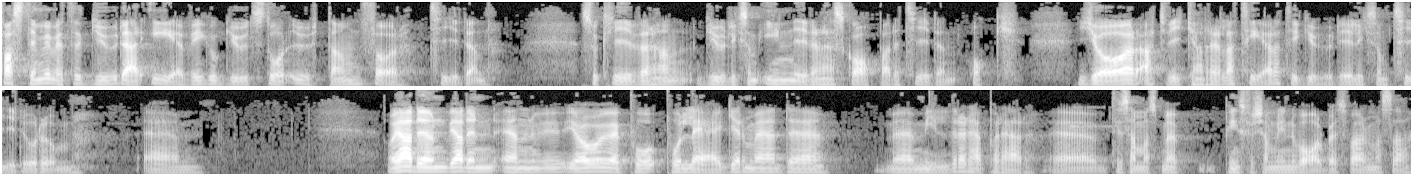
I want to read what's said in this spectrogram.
Fastän vi vet att Gud är evig och Gud står utanför tiden, så kliver han, Gud liksom in i den här skapade tiden och gör att vi kan relatera till Gud i liksom tid och rum. Um, och jag, hade en, vi hade en, en, jag var på, på läger med, eh, med Mildred här på det här, eh, tillsammans med Pingsförsamlingen i Varberg, så var det en massa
